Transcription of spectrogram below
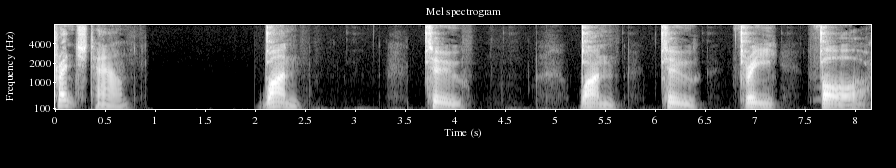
Trench Town. One, two, one, two, three, four.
